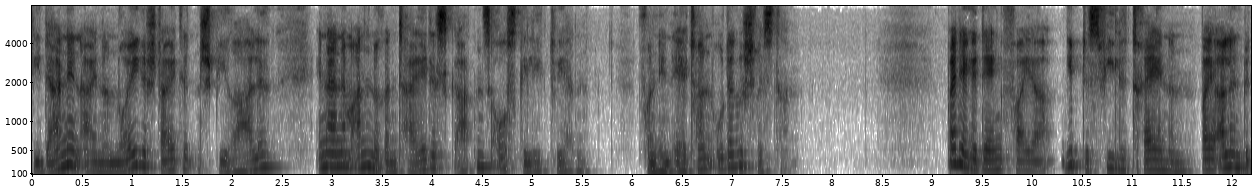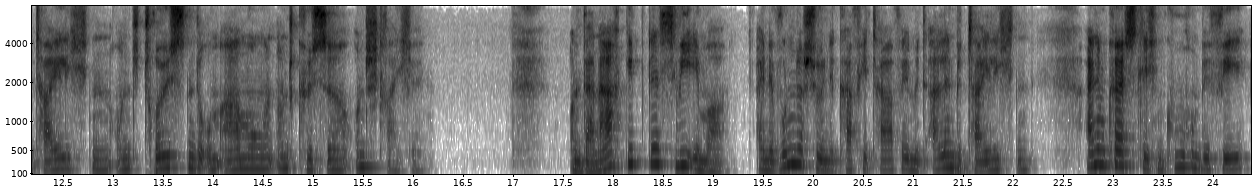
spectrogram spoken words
die dann in einer neu gestalteten Spirale in einem anderen Teil des Gartens ausgelegt werden, von den Eltern oder Geschwistern. Bei der Gedenkfeier gibt es viele Tränen bei allen Beteiligten und tröstende Umarmungen und Küsse und Streicheln. Und danach gibt es, wie immer, eine wunderschöne Kaffeetafel mit allen Beteiligten, einem köstlichen Kuchenbuffet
